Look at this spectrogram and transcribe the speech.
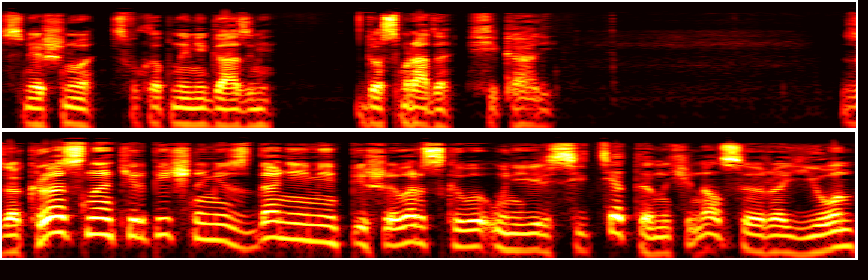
смешанного с выхлопными газами, до смрада фекалий. За красно-кирпичными зданиями Пешеварского университета начинался район,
